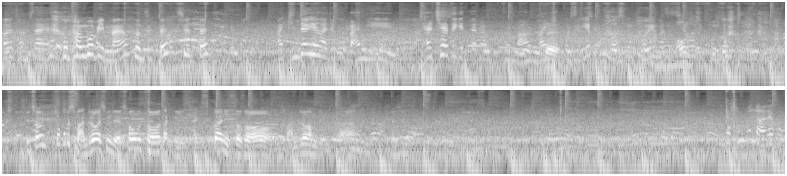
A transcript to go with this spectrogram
아, 감사해요. 뭐 방법이 있나요? 던질 때? 칠 때? 아, 긴장해가지고 많이 잘 쳐야 되겠다는 그런 마음을 많이 갖고 있어요. 예쁜 모습을 보이면서 치고 싶은 거. 처음 조금씩 만들어 가시면 돼요. 처음부터 딱 그 자기 습관이 있어서 만들어 가면 되니까. 그래서 근데 한 번도 안 해보고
